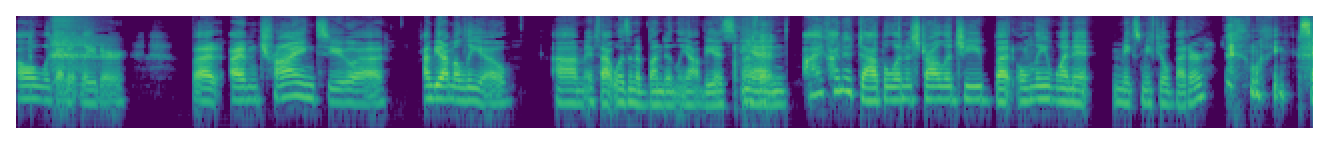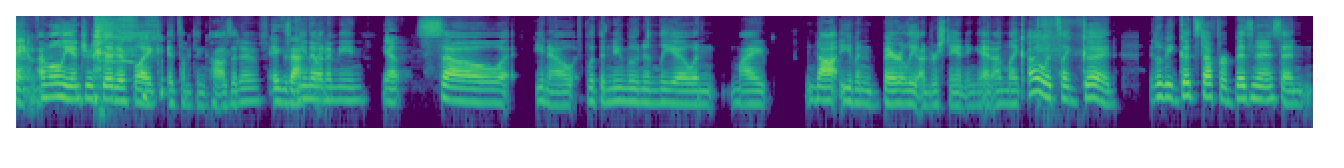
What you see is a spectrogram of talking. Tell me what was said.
I'll look at it later. But I'm trying to uh I mean I'm a Leo, um, if that wasn't abundantly obvious. And I kind of dabble in astrology, but only when it makes me feel better. like same. I'm only interested if like it's something positive. Exactly. You know what I mean? Yep. So, you know, with the new moon in Leo and my not even barely understanding it, I'm like, oh, it's like good. It'll be good stuff for business and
